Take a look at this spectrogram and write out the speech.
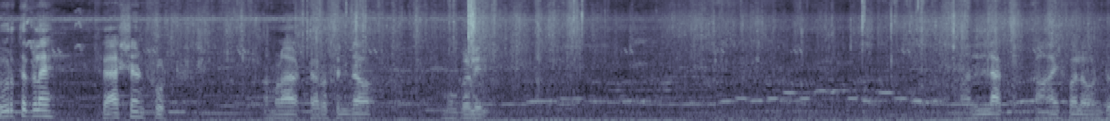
സുഹൃത്തുക്കളെ ഫാഷൻ ഫ്രൂട്ട്. നമ്മളെ ടെറസിന്റെ മുകളിൽ നല്ല കായ്ഫലമുണ്ട്.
